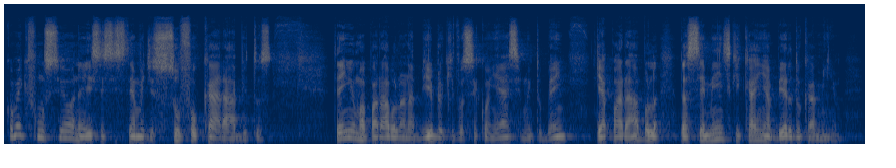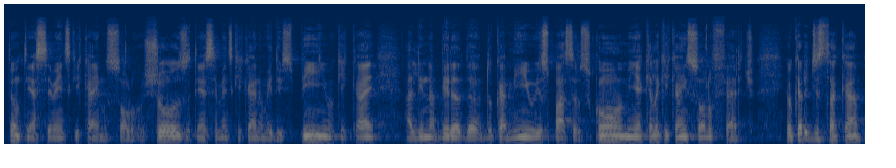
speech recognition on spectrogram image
Como é que funciona esse sistema de sufocar hábitos? Tem uma parábola na Bíblia que você conhece muito bem, que é a parábola das sementes que caem à beira do caminho. Então, tem as sementes que caem no solo rochoso, tem as sementes que caem no meio do espinho, a que cai ali na beira do caminho e os pássaros comem, e aquela que cai em solo fértil. Eu quero destacar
